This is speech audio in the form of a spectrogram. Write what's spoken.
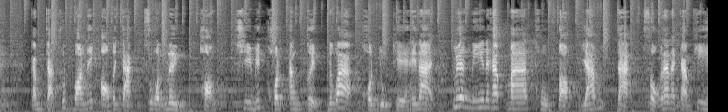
น กำจัดฟุตบอลให้ออกไปจากส่วนหนึ่งของชีวิตคนอังกฤษหรือว่าคนยูเคให้ได้ เรื่องนี้นะครับมาถูกตอกย้ำจากโศกนาฏกรรมที่เฮ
